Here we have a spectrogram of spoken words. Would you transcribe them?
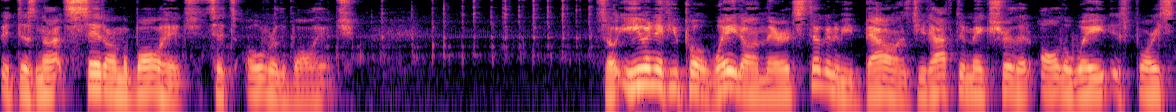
it does not sit on the ball hitch. It sits over the ball hitch. So even if you put weight on there, it's still going to be balanced. You'd have to make sure that all the weight is forced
